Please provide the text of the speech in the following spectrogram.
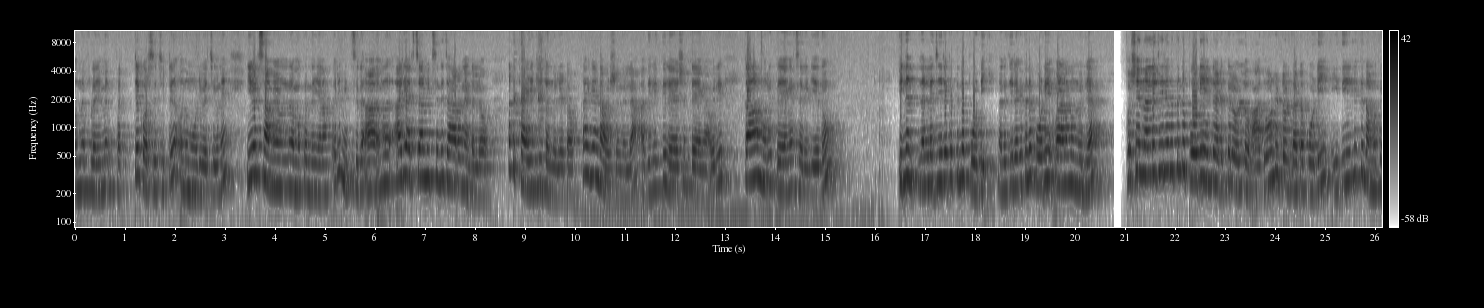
ഒന്ന് ഫ്ലെയിം പറ്റ കുറച്ചിട്ട് ഒന്ന് മൂടി വെച്ചിക്കണേ. ഈ ഒരു സമയം കൊണ്ട് നമുക്ക് എന്ത് ചെയ്യണം? ഒരു മിക്സിൽ നമ്മൾ അരി അരച്ച മിക്സിന്റെ ജാർ തന്നെ ഉണ്ടല്ലോ. അത് കഴുകിയിട്ടൊന്നുമില്ല കേട്ടോ. കഴുകേണ്ട ആവശ്യമൊന്നുമില്ല. അതിലേക്ക് ലേശം തേങ്ങ ഒരു കാ മുറി തേങ്ങ ചിരകിയതും പിന്നെ നല്ല ജീരകത്തിന്റെ പൊടി. നല്ല ജീരകത്തിന്റെ പൊടി വേണമെന്നൊന്നുമില്ല. പക്ഷേ നല്ല ജീരകത്തിന്റെ പൊടി എന്റെ അടുക്കലുള്ളൂ. അതുകൊണ്ട് ഇട്ട് കൊടുത്താട്ട പൊടി. ഇതിലേക്ക് നമുക്ക്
